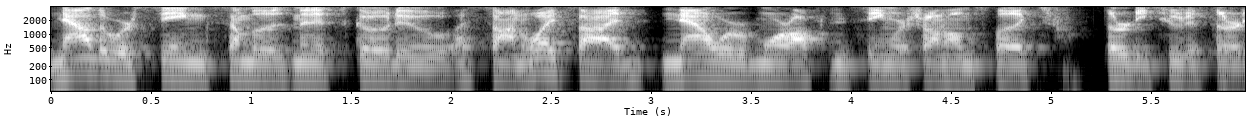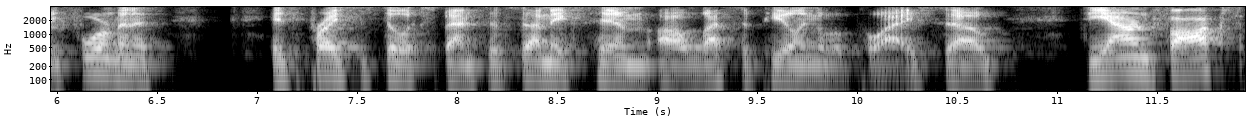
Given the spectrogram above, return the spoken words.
now that we're seeing some of those minutes go to Hassan Whiteside, now we're more often seeing Richaun Holmes play like 32 to 34 minutes. His price is still expensive, so that makes him uh, less appealing of a play. So De'Aaron Fox,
